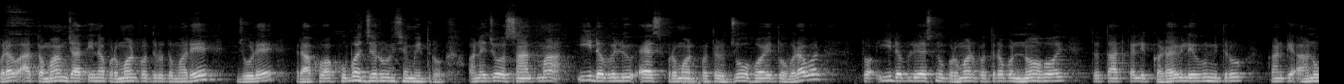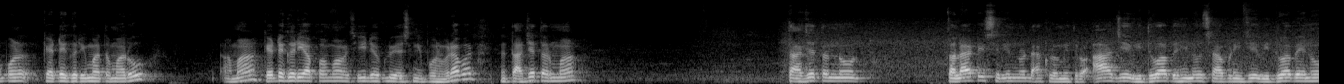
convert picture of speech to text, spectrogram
બરાબર? આ તમામ જાતિના પ્રમાણપત્રો તમારે જોડે રાખવા ખૂબ જ જરૂરી છે મિત્રો. અને જો સાતમાં ઈડબલ્યુ એસ પ્રમાણપત્ર જો હોય તો, બરાબર? તો ઈડબ્લ્યુએસનું પ્રમાણપત્ર પણ ન હોય તો તાત્કાલિક કઢાવી લેવું મિત્રો. કારણ કે આનું પણ કેટેગરીમાં તમારું આમાં કેટેગરી આપવામાં આવે છે ઈડબ્લ્યુએસની પણ, બરાબર? તાજેતરમાં તાજેતરનો તલાટી શ્રીનો દાખલો મિત્રો. આ જે વિધવા બહેનો છે, આપણી જે વિધવા બહેનો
